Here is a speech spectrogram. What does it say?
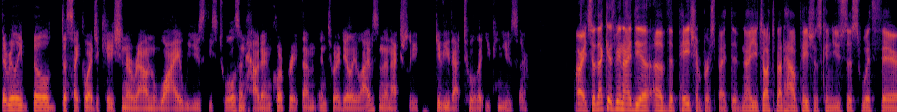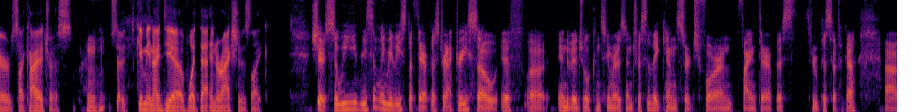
that really build the psychoeducation around why we use these tools and how to incorporate them into our daily lives, and then actually give you that tool that you can use there. All right, so that gives me an idea of the patient perspective. Now, you talked about how patients can use this with their psychiatrists. Mm-hmm. So, give me an idea of what that interaction is like. Sure. So, we recently released a therapist directory. So, if an individual consumer is interested, they can search for and find therapists through Pacifica. Uh,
